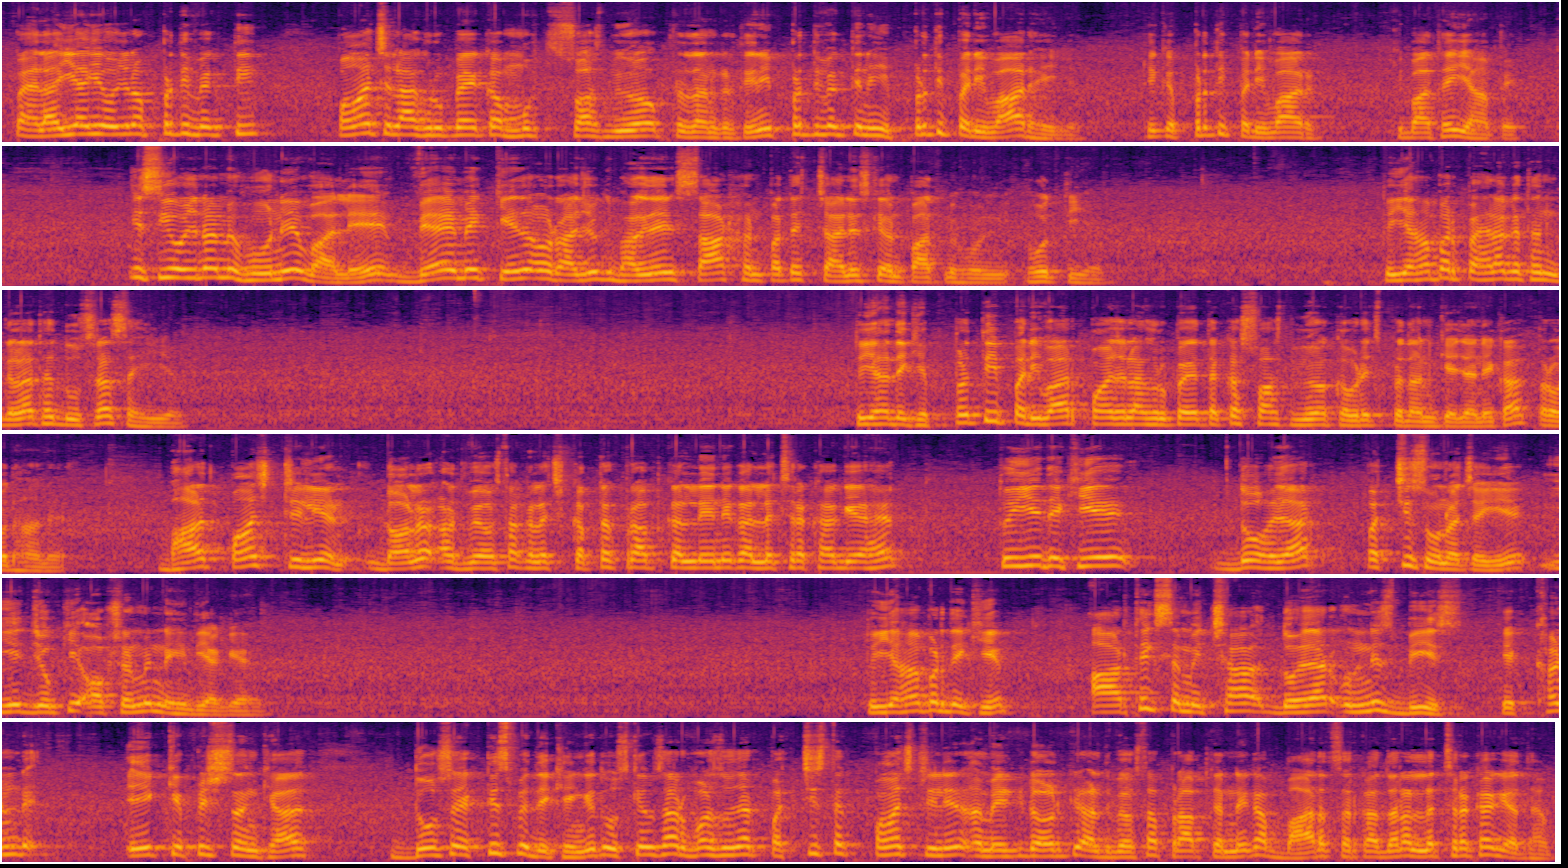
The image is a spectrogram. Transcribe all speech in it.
पहला, यह योजना प्रति व्यक्ति पाँच लाख रुपए का मुफ़्त स्वास्थ्य बीमा प्रदान करती है। प्रति व्यक्ति नहीं, प्रति परिवार है ये। ठीक है, प्रति परिवार की बात है यहाँ पे। इस योजना में होने वाले व्यय में केंद्र और राज्यों की भागीदारी साठ अनुपात चालीस के अनुपात में होती है। तो यहाँ पर पहला कथन गलत है, दूसरा सही है। तो यहाँ देखिए, प्रति परिवार पाँच लाख रुपए तक का स्वास्थ्य बीमा कवरेज प्रदान किए जाने का प्रावधान है। भारत पाँच ट्रिलियन डॉलर अर्थव्यवस्था का लक्ष्य कब तक प्राप्त कर लेने का लक्ष्य रखा गया है? तो ये देखिए 2025 होना चाहिए। ये जो कि ऑप्शन में नहीं दिया गया है। तो यहाँ पर देखिए, आर्थिक समीक्षा 2019-20 के खंड एक के पृष्ठ संख्या 231 पे देखेंगे तो उसके अनुसार वर्ष 2025 तक पाँच ट्रिलियन अमेरिकी डॉलर की अर्थव्यवस्था प्राप्त करने का भारत सरकार द्वारा लक्ष्य रखा गया था।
